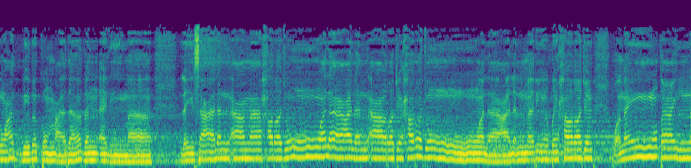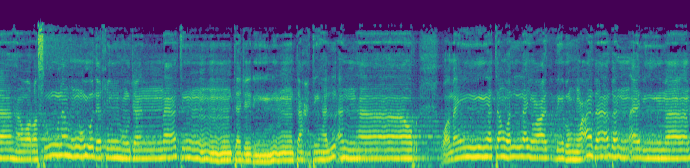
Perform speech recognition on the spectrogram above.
يعذبكم عذابا أليما. ليس على الأعمى حرج ولا على الأعرج حرج ولا على المريض حرج ومن يطع الله ورسوله يدخله جنات تجري من تحتها الأنهار. ومن يتول يعذبه عذابا أليما.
